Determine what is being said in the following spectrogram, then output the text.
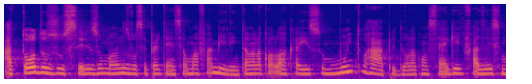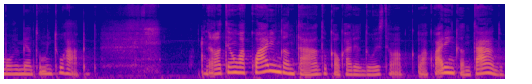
a todos os seres humanos, você pertence a uma família. Então ela coloca isso muito rápido, ela consegue fazer esse movimento muito rápido. Ela tem o aquário encantado, Calcária 2, tem o aquário encantado,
